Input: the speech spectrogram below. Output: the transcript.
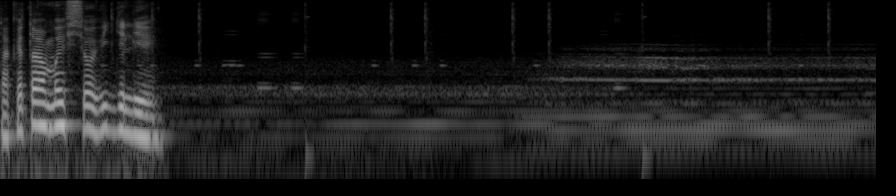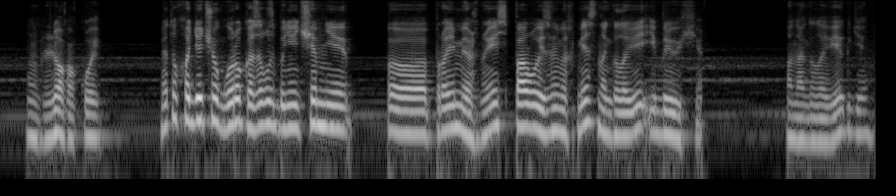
Так, это мы все видели. Ля какой. Эту ходячую гору, казалось бы, ничем не э, проймешь, но есть пару уязвимых мест на голове и брюхе. А на голове где?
